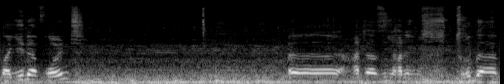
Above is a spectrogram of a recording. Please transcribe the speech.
war jeder Freund, äh, hat er sich, hatte sich drüber,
